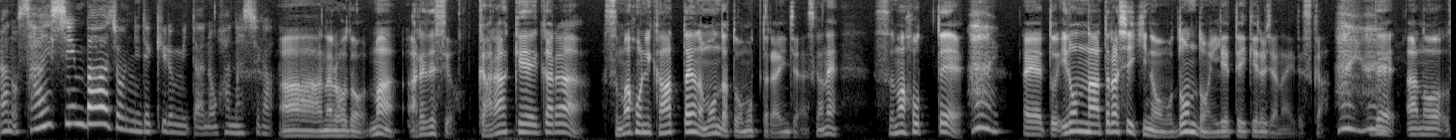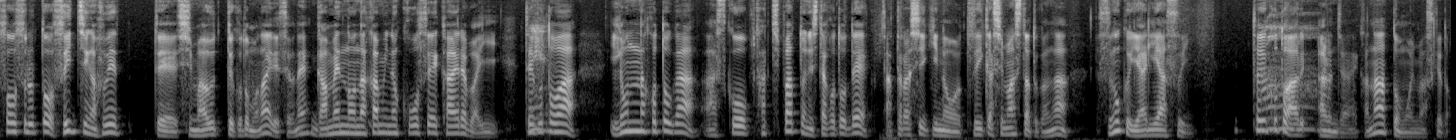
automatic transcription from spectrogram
あの最新バージョンにできるみたいなお話が。ああなるほどまああれですよガラケーからスマホに変わったようなもんだと思ったらいいんじゃないですかね。スマホって、はい、えーと、いろんな新しい機能もどんどん入れていけるじゃないですか。はいはい、であのそうするとスイッチが増えてしまうってこともないですよね。画面の中身の構成変えればいい。っていうことは、いろんなことがあそこをタッチパッドにしたことで新しい機能を追加しましたとかがすごくやりやすいということはあるあるんじゃないかなと思いますけど。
